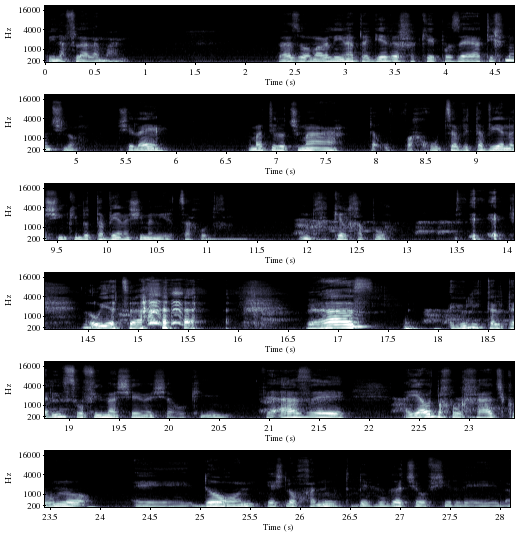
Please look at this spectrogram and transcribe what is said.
והיא נפלה למים. ואז הוא אמר לי, הנה אתה גבר, חכה פה, זה היה התכנון שלו, שלהם. אמרתי לו, תשמע, תעוף החוצה ותביא אנשים, כי אם לא תביא אנשים אני ארצח אותך. אני מחכה לך פה. ההוא יצא. ואז היו לי טלטלים שרופים מהשמש ארוכים, ואז אה, היה עוד בחור אחד שקוראים לו דורון, יש לו חנות בבוגרצ'וב של, אה,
